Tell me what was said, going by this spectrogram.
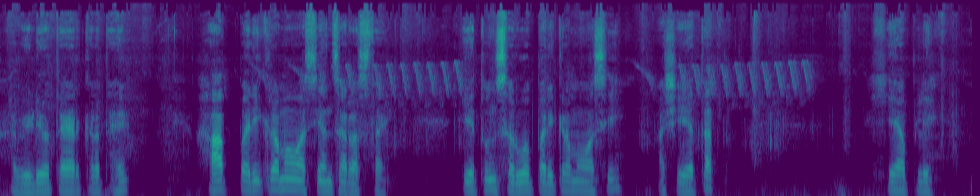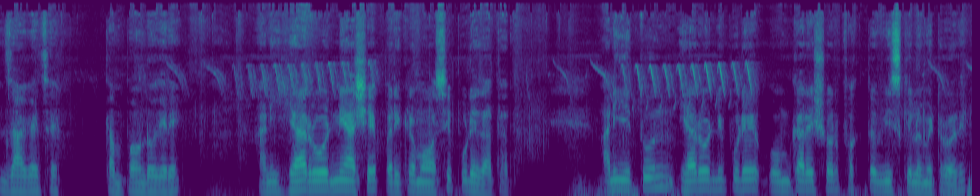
हा व्हिडिओ तयार करत आहे. हा परिक्रमावासियांचा रस्ता आहे. येथून सर्व परिक्रमावासी असे येतात. हे आपले जागाचं कंपाऊंड वगैरे. आणि ह्या रोडने असे परिक्रमावासी पुढे जातात. आणि इथून ह्या रोडनी पुढे ओंकारेश्वर फक्त वीस किलोमीटरवर आहे.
